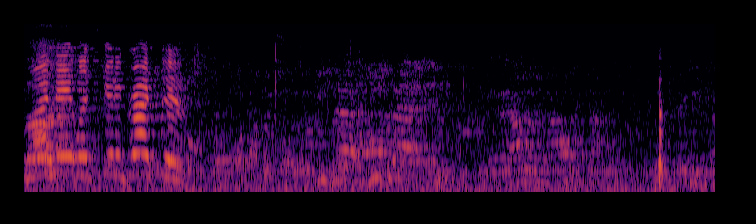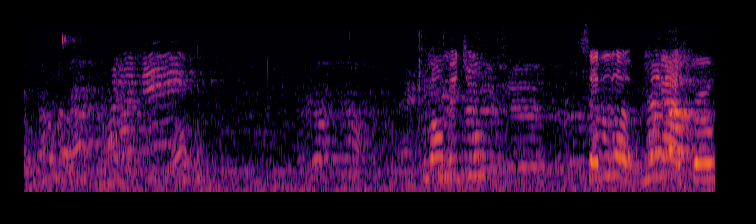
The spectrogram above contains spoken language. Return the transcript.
Come on, Nate, let's get aggressive. Come on, Mitchell. Set it up. Young ass, bro.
